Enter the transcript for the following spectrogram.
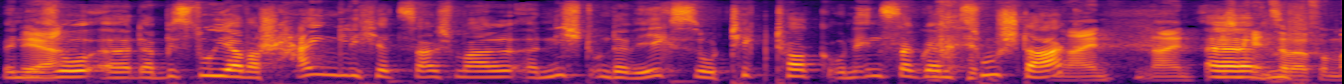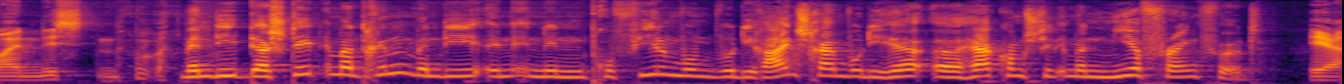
wenn die Ja. so, äh, da bist du ja wahrscheinlich jetzt, sag ich mal, äh, nicht unterwegs, so TikTok und Instagram zu stark. nein, nein, ich Ähm, kenn's aber von meinen Nichten. Wenn die, da steht immer drin, wenn die in, in den Profilen, wo, wo die reinschreiben, wo die her, äh, herkommen, steht immer near Frankfurt. ja,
